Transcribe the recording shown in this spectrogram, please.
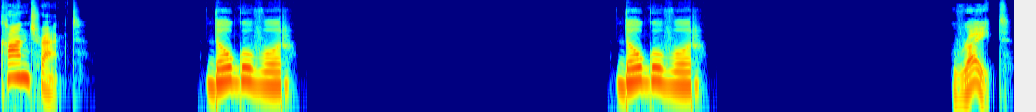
Contract. Договор. Договор. Right.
